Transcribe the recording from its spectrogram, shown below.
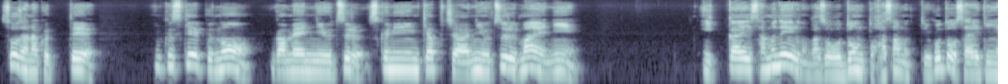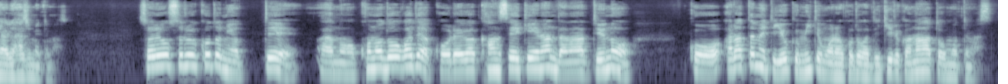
そうじゃなくって、 Inkscape の画面に映る、スクリーンキャプチャーに映る前に、一回サムネイルの画像をドンと挟むっていうことを最近やり始めてます。それをすることによって、あの、この動画ではこれが完成形なんだなっていうのを、こう、改めてよく見てもらうことができるかなと思ってます。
